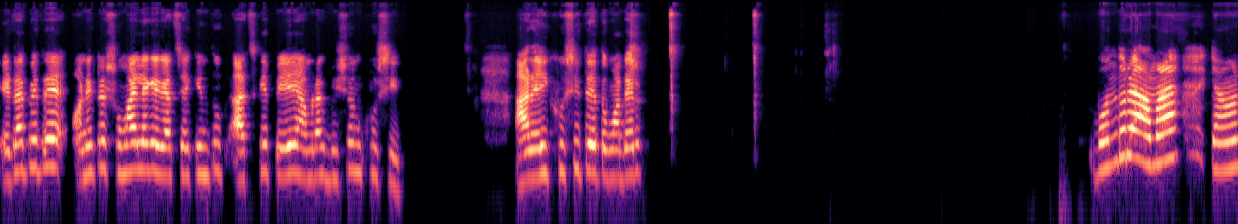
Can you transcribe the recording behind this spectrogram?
এটা পেতে অনেকটা সময় লেগে গেছে, কিন্তু আজকে পেয়ে আমরা ভীষণ খুশি। আর এই খুশিতে তোমাদের বন্ধুরা, আমরা কেমন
